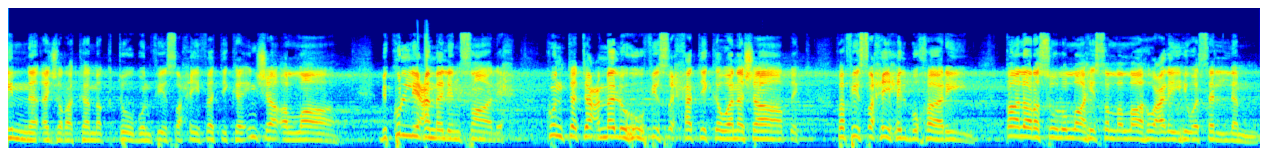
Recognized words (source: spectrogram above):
إن أجرك مكتوب في صحيفتك إن شاء الله بكل عمل صالح. كنت تعمله في صحتك ونشاطك. ففي صحيح البخاري قال رسول الله صلى الله عليه وسلم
